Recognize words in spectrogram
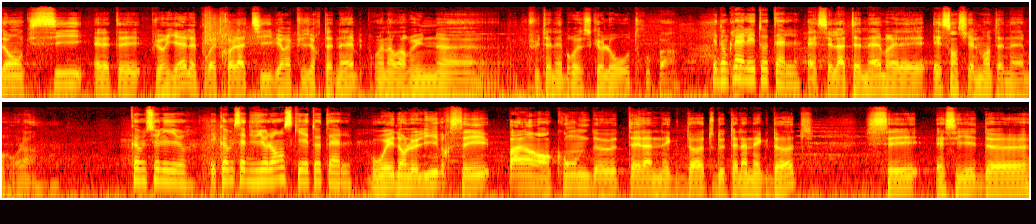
Donc si elle était plurielle, elle pourrait être relative. Il y aurait plusieurs ténèbres, il pourrait en avoir une euh, plus ténébreuse que l'autre ou pas. Et donc là, elle est totale. Et c'est la ténèbre, elle est essentiellement ténèbre, voilà comme ce livre et comme cette violence qui est totale. Oui, dans le livre, c'est pas la rencontre de telle anecdote ou de telle anecdote, c'est essayer de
